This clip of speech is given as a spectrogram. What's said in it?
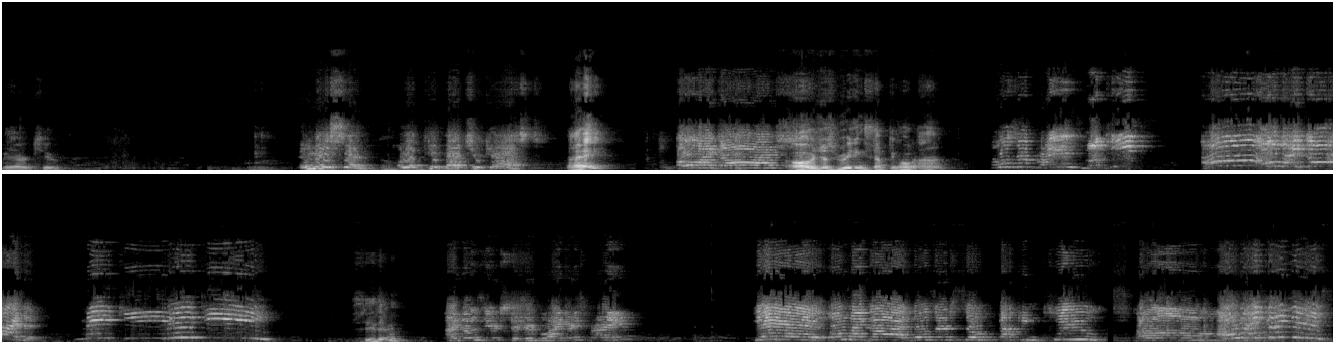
Where's the camera? They are cute. Anyway, son, I'll let get back to your cast. Hey? Oh my gosh! Oh, I was just reading something. Hold on. Those are Brian's monkeys? Oh, ah, oh my god! Mickey! Mickey! See them? Are those your sugar gliders, Brian? Yay! Oh my god, those are so fucking cute! Oh, oh my goodness!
